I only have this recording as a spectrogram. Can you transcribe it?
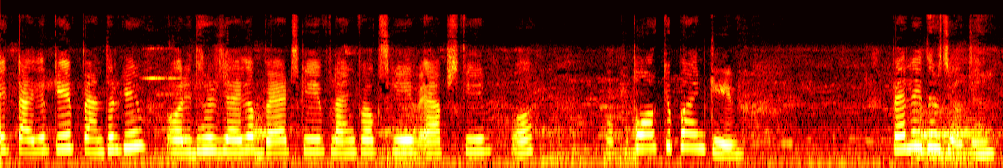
एक टाइगर केव पैंथर केव और इधर जाएगा bats cave flying fox cave apes cave और पॉक्यूपाइन केव पहले इधर चलते हैं।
